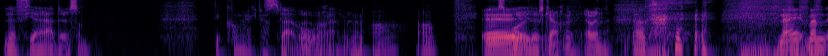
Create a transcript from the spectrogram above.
Det är fjäder som... Det kommer jag knappt Svävar ihåg. skärmen. Men, ja, ja. Eh, Spoilers kanske, jag vet inte. Nej, men,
